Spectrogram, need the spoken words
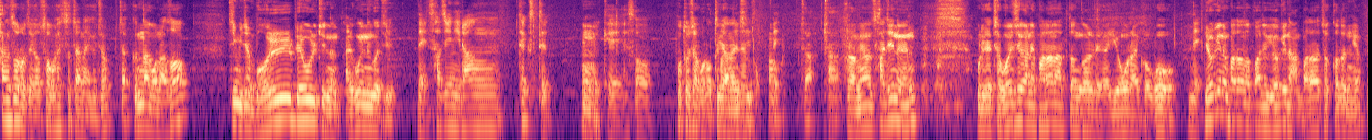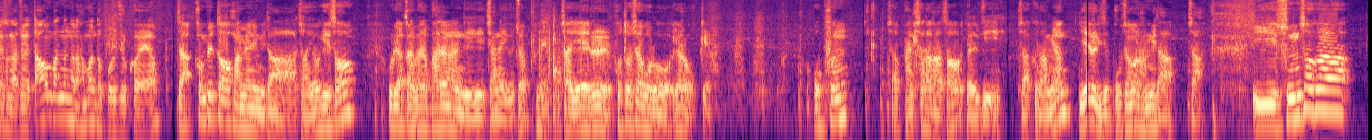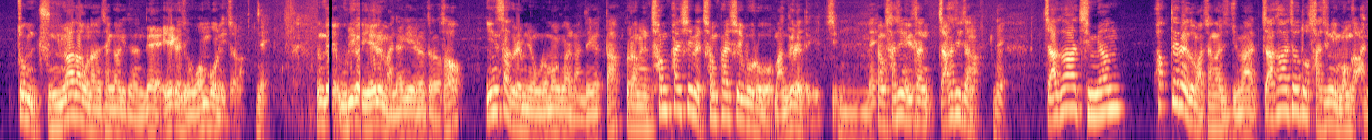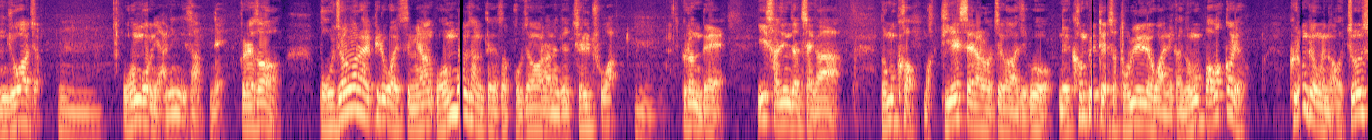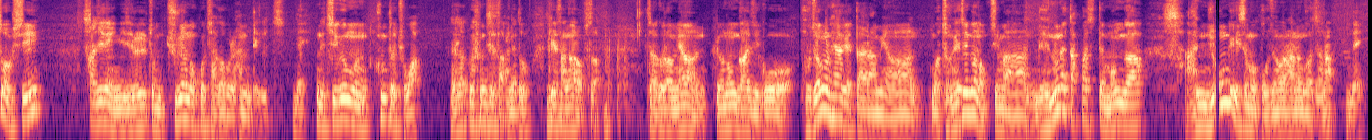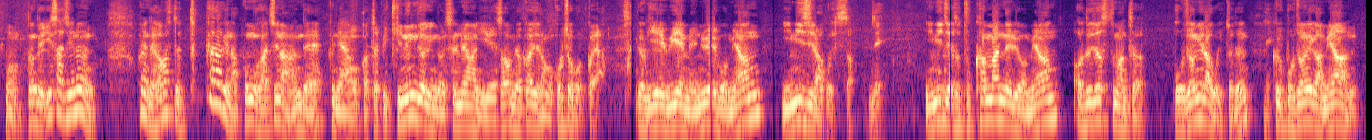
판서로 제가 수업을 했었잖아요. 그죠? 자, 끝나고 나서 지금 이제 뭘 배울지는 알고 있는 거지. 네 사진이랑 텍스트 응. 이렇게 해서 포토샵을 어떻게 하는지. 네. 어. 자, 자, 그러면 사진은 우리가 저번 시간에 받아놨던 걸 내가 이용을 할 거고 네. 여기는 받아놓고 아직 여기는 안 받아졌거든요. 그래서 나중에 다운받는 건 한 번 더 보여줄 거예요. 자, 컴퓨터 화면입니다. 자, 여기서 우리 아까 받아놓은 게 있잖아요. 그죠? 네. 자, 얘를 포토샵으로 열어볼게요. 오픈. 자, 발 찾아가서 열기. 자, 그러면 얘를 이제 보정을 합니다. 자, 이 순서가 좀 중요하다고 나는 생각이 드는데 얘가 지금 원본이잖아. 네 근데 우리가 얘를 만약에 예를 들어서 인스타그램용으로 뭔가를 만들겠다? 그러면 1080에 1080으로 만들어야 되겠지. 음, 네. 그럼 사진이 일단 작아지잖아. 네. 작아지면 확대를 해도 마찬가지지만 작아져도 사진이 뭔가 안 좋아져. 음, 원본이 아닌 이상. 네. 그래서 보정을 할 필요가 있으면 원본 상태에서 보정을 하는 게 제일 좋아. 음, 그런데 이 사진 자체가 너무 커. 막 DSLR로 찍어가지고 내 컴퓨터에서 돌리려고 하니까 너무 뻐벅거려. 그런 경우에는 어쩔 수 없이 사진의 이미지를 좀 줄여놓고 작업을 하면 되겠지. 네. 근데 지금은 컴퓨터 좋아. 그래서 그런 짓 안 해도 그게 상관없어. 자, 그러면 요놈 가지고 보정을 해야겠다라면 뭐 정해진 건 없지만 내 눈에 딱 봤을 때 뭔가 안 좋은 게 있으면 보정을 하는 거잖아. 네. 어, 근데 이 사진은 그냥 내가 봤을 때 특별하게 나쁜 것 같지는 않은데 그냥 어차피 기능적인 걸 설명하기 위해서 몇 가지를 한번 고쳐볼 거야. 여기에 위에 메뉴에 보면 이미지라고 있어. 네. 이미지에서 두 칸만 내려오면 adjustment 보정이라고 있거든. 네. 그 보정에 가면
